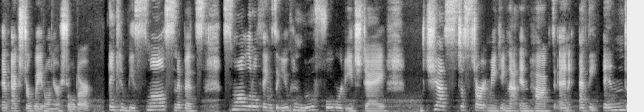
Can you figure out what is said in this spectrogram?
an extra weight on your shoulder. It can be small snippets, small little things that you can move forward each day just to start making that impact. And at the end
